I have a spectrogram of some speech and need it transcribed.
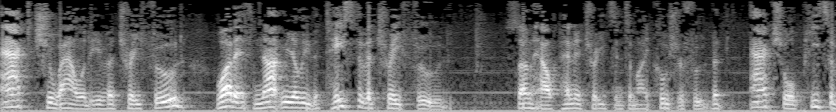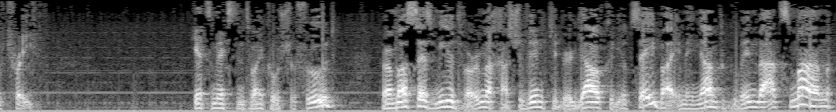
actuality of a treif food? What if not merely the taste of a treif food somehow penetrates into my kosher food, but the actual piece of treif gets mixed into my kosher food? Rama says, "Miut dvarim achashuvim kibir yao yotzei ba im einam pegumin ba'atzmam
